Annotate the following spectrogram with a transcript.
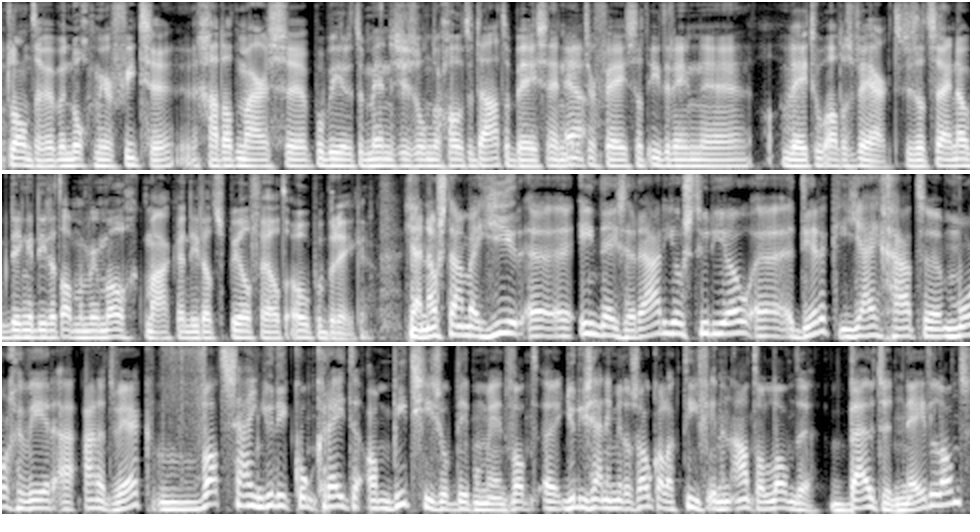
klanten. We hebben nog meer fietsen. Ga dat maar eens uh, proberen te managen zonder grote database en ja. interface. Dat iedereen uh, weet hoe alles werkt. Dus dat zijn ook dingen die dat allemaal weer mogelijk maken. En die dat speelveld openbreken. Ja, nou staan wij hier uh, in deze radiostudio. Dirk, jij gaat morgen weer aan het werk. Wat zijn jullie concrete ambities op dit moment? Want jullie zijn inmiddels ook al actief in een aantal landen buiten Nederland.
